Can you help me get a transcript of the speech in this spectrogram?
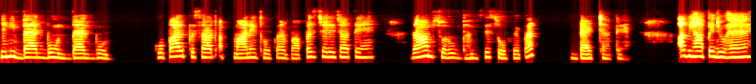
यानी बैकबोन बैकबोन गोपाल प्रसाद अपमानित होकर वापस चले जाते हैं। राम स्वरूप ढंग से सोफे पर बैठ जाते हैं। अब यहाँ पे जो है,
